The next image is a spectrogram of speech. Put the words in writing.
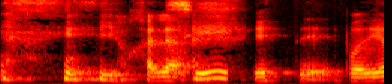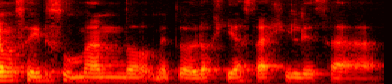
y ojalá este, podríamos seguir sumando metodologías ágiles a,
